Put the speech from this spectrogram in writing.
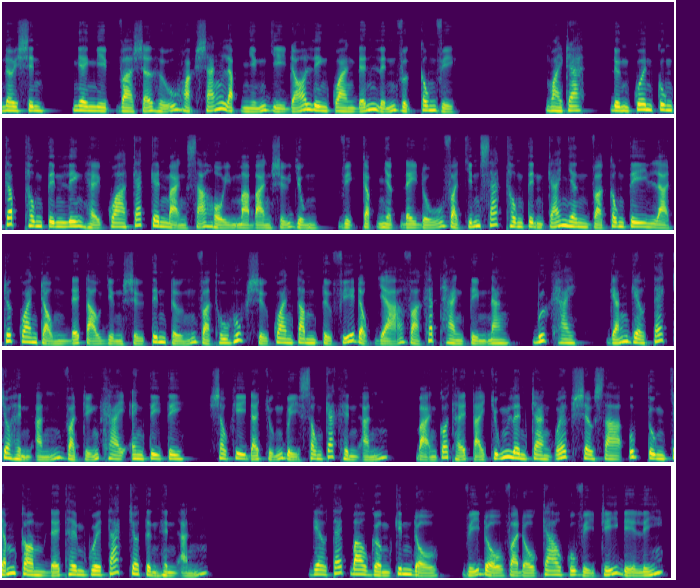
nơi sinh nghề nghiệp và sở hữu hoặc sáng lập những gì đó liên quan đến lĩnh vực công việc. Ngoài ra, đừng quên cung cấp thông tin liên hệ qua các kênh mạng xã hội mà bạn sử dụng, việc cập nhật đầy đủ và chính xác thông tin cá nhân và công ty là rất quan trọng để tạo dựng sự tin tưởng và thu hút sự quan tâm từ phía độc giả và khách hàng tiềm năng. Bước 2, gắn Geotech cho hình ảnh và triển khai Entity. Sau khi đã chuẩn bị xong các hình ảnh, bạn có thể tải chúng lên trang web selsauptung.com để thêm quê tác cho từng hình ảnh. Geotech bao gồm kinh độ, vĩ độ và độ cao của vị trí địa lý.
